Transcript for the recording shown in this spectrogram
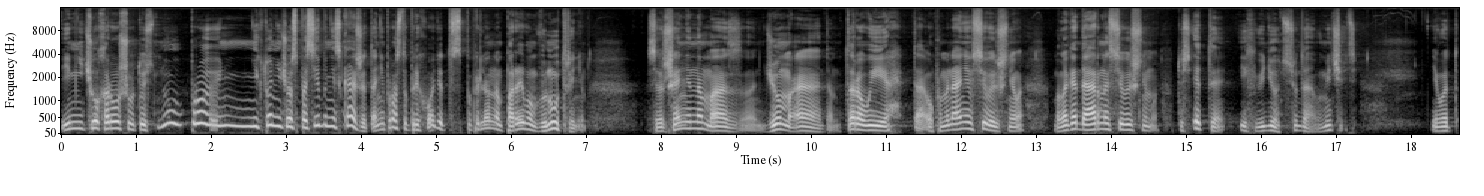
им ничего хорошего, то есть, ну, про, никто ничего спасибо не скажет. Они просто приходят с определенным порывом внутренним. Совершение намаза, джума, там, таравих, да, упоминание Всевышнего, благодарность Всевышнему. То есть это их ведет сюда, в мечеть. И вот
